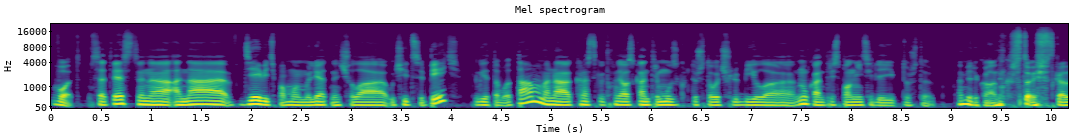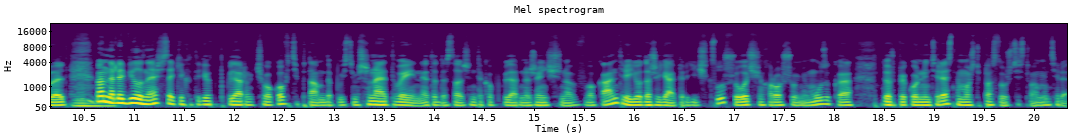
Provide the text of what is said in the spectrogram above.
Вот, соответственно, она в 9, по-моему, лет начала учиться петь, где-то вот там. Она как раз-таки вдохновлялась кантри-музыкой, потому что очень любила, ну, кантри-исполнителей, потому что американка, что еще сказать. Ну, она любила, знаешь, всяких вот таких вот популярных чуваков, типа там, допустим, Шанайя Твейн, это достаточно такая популярная женщина в кантри, ее даже я периодически слушаю, очень хорошая у нее музыка, тоже прикольно интересная, можете послушать, если вам интересно.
